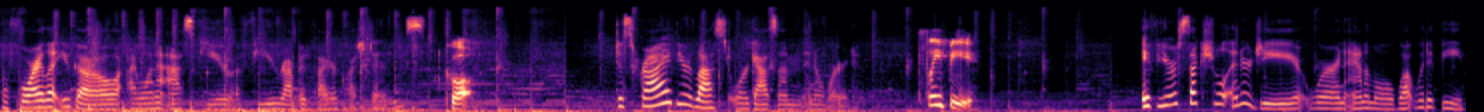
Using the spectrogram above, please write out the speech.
before I let you go, I want to ask you a few rapid fire questions. Cool. Describe your last orgasm in a word. Sleepy. If your sexual energy were an animal, what would it be?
